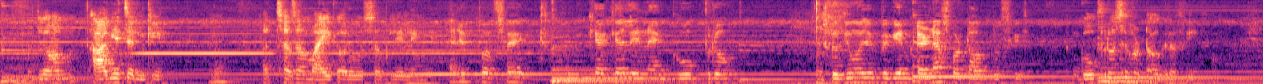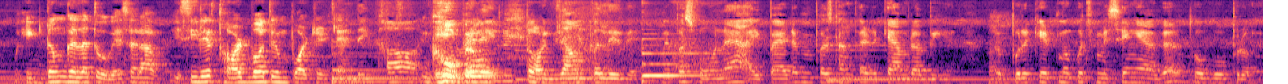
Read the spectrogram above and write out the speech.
मतलब हम आगे चल के अच्छा सा माइक और वो सब ले लेंगे। अरे परफेक्ट क्या क्या लेना है? गोप्रो क्योंकि मुझे बिगिन करना है फोटोग्राफी गोप्रो से फोटोग्राफी एकदम गलत हो गए सर आप। इसीलिए थॉट बहुत इम्पोर्टेंट है। देखा thought. एग्जांपल दे दे। मेरे पास फ़ोन है आईपैड है मेरे पास ढंग का कैमरा भी है। तो पूरे किट में कुछ मिसिंग है अगर तो वो प्रो है।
